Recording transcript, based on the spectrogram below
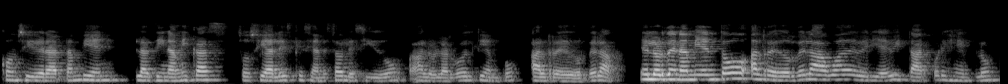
considerar también las dinámicas sociales que se han establecido a lo largo del tiempo alrededor del agua. El ordenamiento alrededor del agua debería evitar, por ejemplo,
